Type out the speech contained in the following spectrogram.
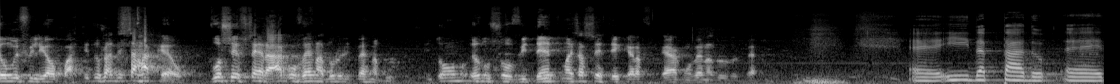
eu me filiei ao partido, eu já disse a Raquel, você será a governadora de Pernambuco. Então eu não sou vidente, mas acertei que ela é a governadora de Pernambuco. É, e, deputado, é,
